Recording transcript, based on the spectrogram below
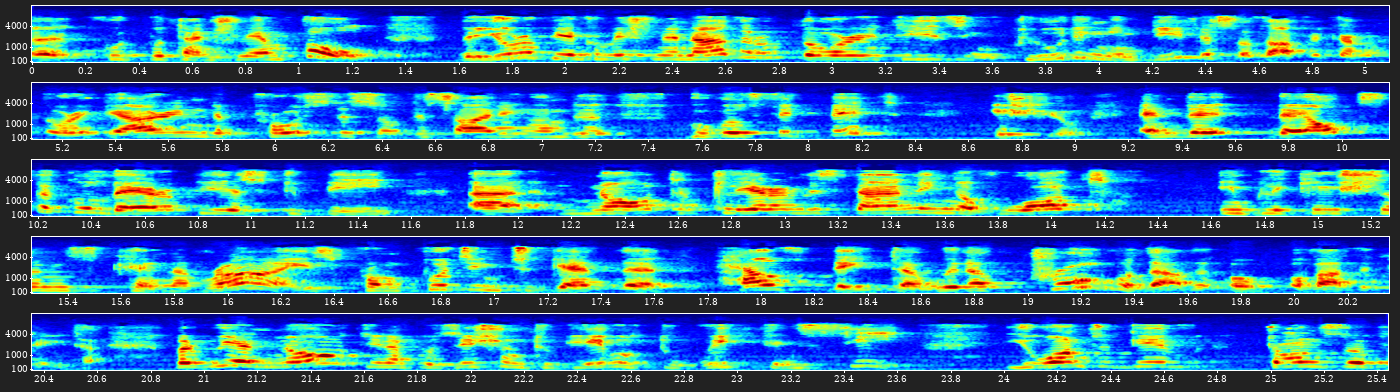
uh, could potentially unfold. The European Commission and other authorities, including indeed the South African authority, are in the process of deciding on the Google Fitbit issue. And the, the obstacle there appears to be uh, not a clear understanding of what implications can arise from putting together health data with a probe of other, of, of other data. But we are not in a position to be able to wait and see. You want to give tons of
